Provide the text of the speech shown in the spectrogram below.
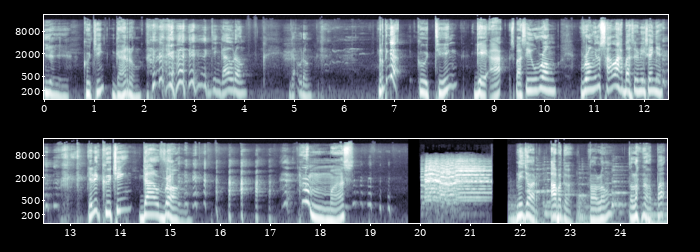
Iya iya iya. Kucing garong. Kucing gaurong. Gaurong. Ngerti nggak? Kucing G A spasi wrong. Wrong itu salah bahasa Indonesianya. Jadi kucing garong. Lemas. Nih Jor, Apa tuh? tolong, tolong apa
